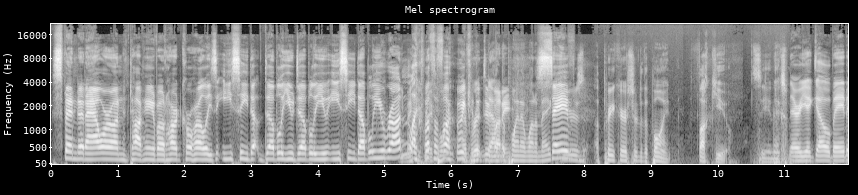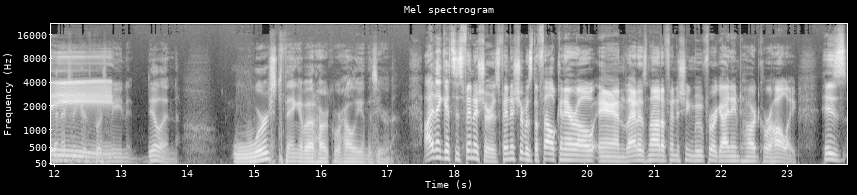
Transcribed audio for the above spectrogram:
Spend an hour on talking about Hardcore Holly's E ECW ECW run? Like, what the fuck point. are we I've gonna written do, down buddy? the point I want to make. Save. Here's a precursor to the point. Fuck you. See you next week. There you go, By next week, baby. of course, mean Dylan. Worst thing about Hardcore Holly in this era. I think it's his finisher. His finisher was the Falcon Arrow, and that is not a finishing move for a guy named Hardcore Holly. His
